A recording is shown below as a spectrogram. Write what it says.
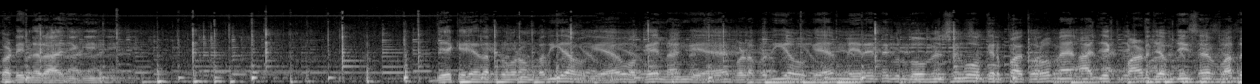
ਤੁਹਾਡੀ ਨਾਰਾਜ਼ਗੀ। ਜੇ ਕਿਸੇ ਦਾ ਪ੍ਰੋਗਰਾਮ ਵਧੀਆ ਹੋ ਗਿਆ, ਉਹ ਅੱਗੇ ਲੰਘ ਗਿਆ, ਬੜਾ ਵਧੀਆ ਹੋ ਗਿਆ, ਮੇਰੇ ਤੇ ਗੁਰੂ ਗੋਬਿੰਦ ਸਿੰਘ, ਉਹ ਕਿਰਪਾ ਕਰੋ, ਮੈਂ ਅੱਜ ਇੱਕ ਪੜ ਜਪਜੀ ਸਾਹਿਬ ਵੱਧ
